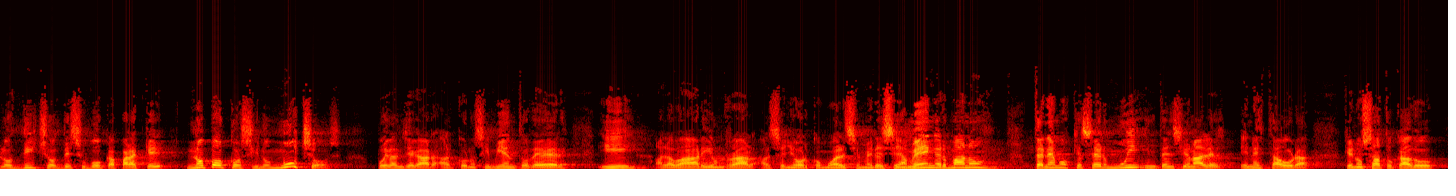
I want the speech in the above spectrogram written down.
los dichos de su boca para que no pocos, sino muchos puedan llegar al conocimiento de Él y alabar y honrar al Señor como Él se merece. Amén, hermanos. Tenemos que ser muy intencionales en esta hora que nos ha tocado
